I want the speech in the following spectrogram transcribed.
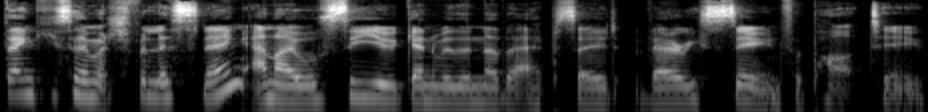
Thank you so much for listening, and I will see you again with another episode very soon for part two.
